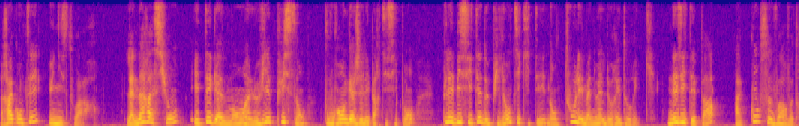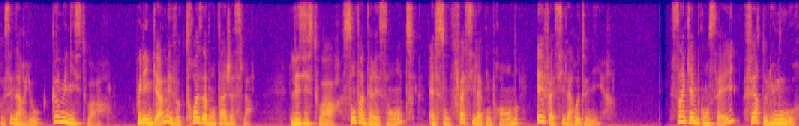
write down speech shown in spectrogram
raconter une histoire. La narration est également un levier puissant pour engager les participants, plébiscité depuis l'Antiquité dans tous les manuels de rhétorique. N'hésitez pas à concevoir votre scénario comme une histoire. Willingham évoque trois avantages à cela. Les histoires sont intéressantes, elles sont faciles à comprendre et faciles à retenir. Cinquième conseil, faire de l'humour.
